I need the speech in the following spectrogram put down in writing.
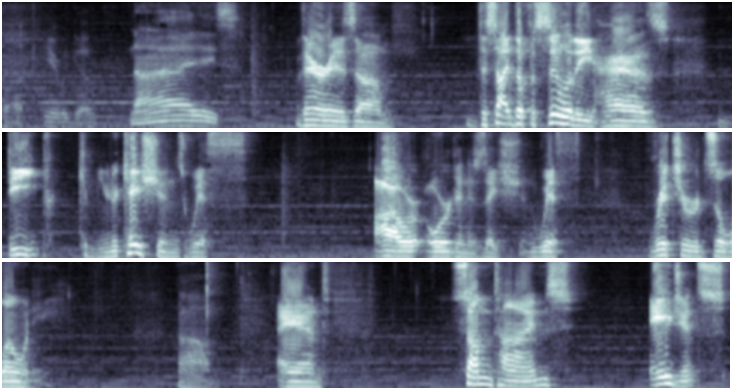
fuck. Here we go. Nice. There is um, the side the facility has deep communications with our organization with Richard Zielony. Um, and sometimes agents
